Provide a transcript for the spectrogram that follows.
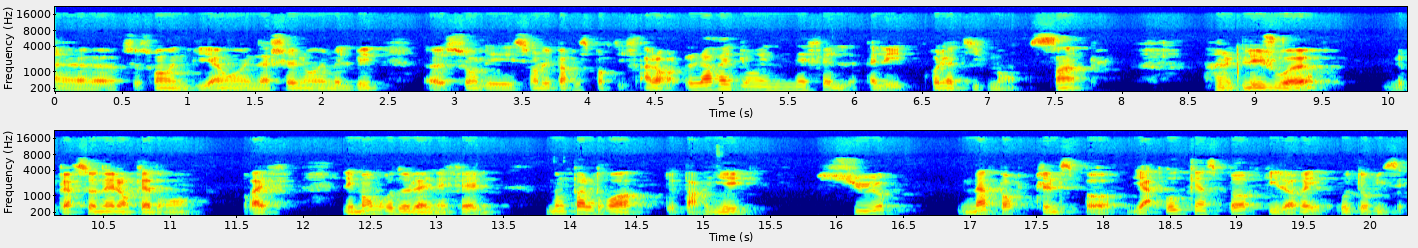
euh, que ce soit en NBA, en NHL, en MLB, euh, sur les sur les paris sportifs. Alors la règle en NFL, elle est relativement simple les joueurs, le personnel encadrant, bref, les membres de la NFL n'ont pas le droit de parier sur n'importe quel sport. Il n'y a aucun sport qui leur est autorisé.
